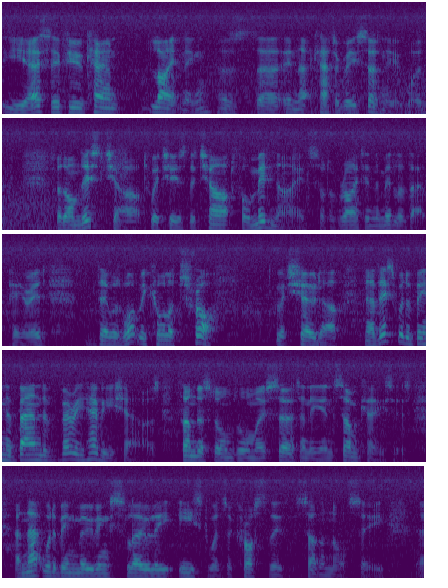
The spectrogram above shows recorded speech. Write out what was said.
Yes, if you count lightning as uh, in that category, certainly it would. But on this chart, which is the chart for midnight, sort of right in the middle of that period, there was what we call a trough which showed up. Now this would have been a band of very heavy showers, thunderstorms almost certainly in some cases, and that would have been moving slowly eastwards across the southern North Sea uh,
